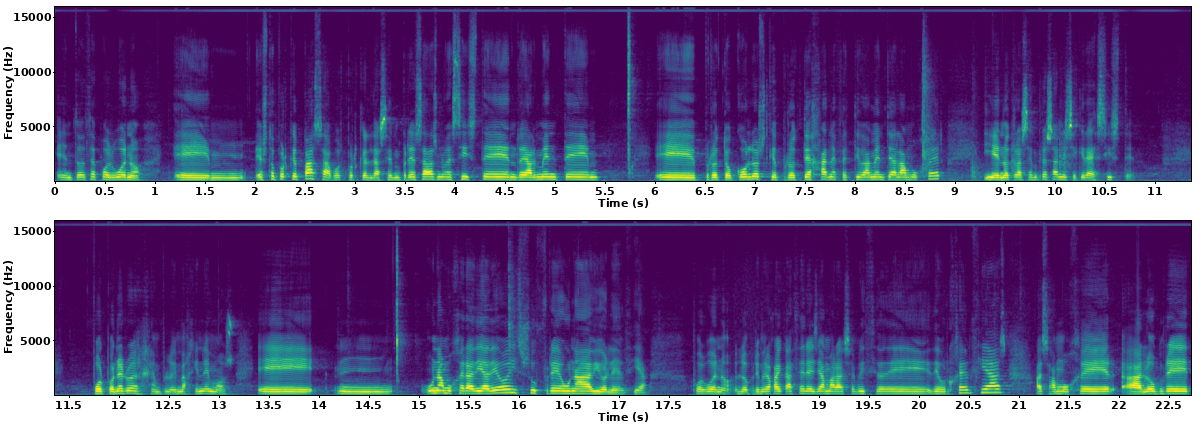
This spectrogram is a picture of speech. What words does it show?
Entonces, pues bueno, em, ¿esto por qué pasa? Pues porque en las empresas no existen realmente eh, protocolos que protejan efectivamente a la mujer y en otras empresas ni siquiera existen. Por poner un ejemplo, imaginemos, eh, mm, una mujer a día de hoy sufre una violencia pues bueno, lo primero que hay que hacer es llamar al servicio de, urgencias, a esa mujer, al hombre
